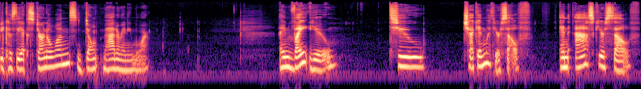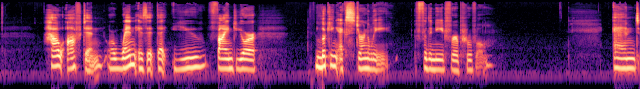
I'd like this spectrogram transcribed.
because the external ones don't matter anymore. I invite you to check in with yourself and ask yourself how often or when is it that you find your looking externally for the need for approval. And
